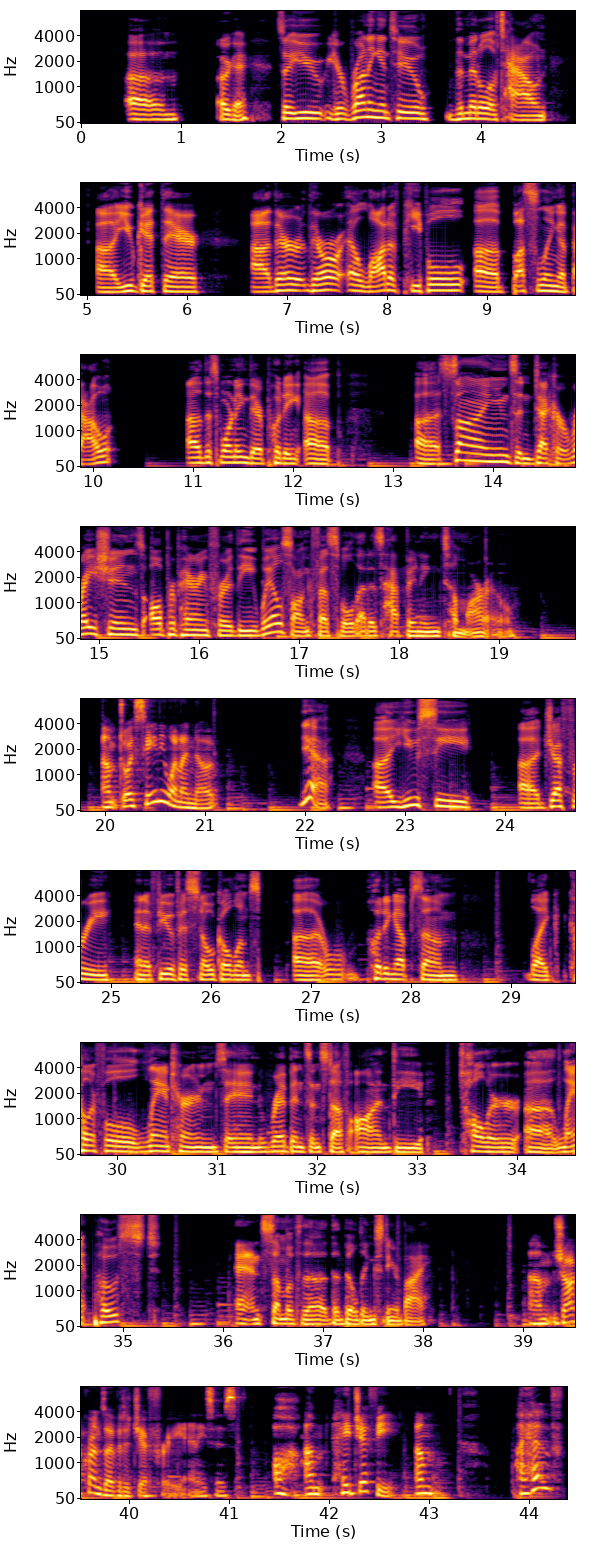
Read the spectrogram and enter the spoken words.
um okay. So you you're running into the middle of town. Uh you get there. Uh there there are a lot of people uh bustling about. Uh this morning they're putting up uh signs and decorations all preparing for the whale song festival that is happening tomorrow. Um, do I see anyone I know? yeah. Uh you see uh jeffrey and a few of his snow golems uh putting up some like colorful lanterns and ribbons and stuff on the taller uh lamppost and some of the the buildings nearby Um, Jacques runs over to Jeffrey and he says, "Oh, um, hey Jeffy, um, I have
